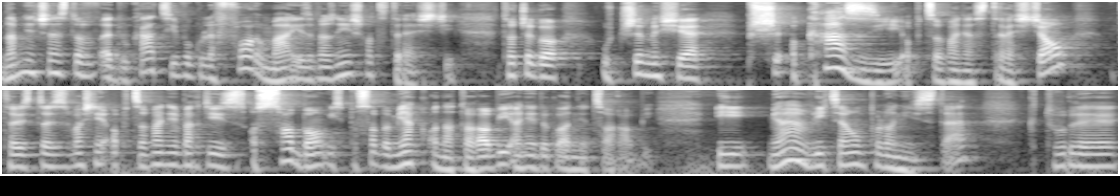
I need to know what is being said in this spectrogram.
Dla mnie często w edukacji w ogóle forma jest ważniejsza od treści. To, czego uczymy się przy okazji obcowania z treścią, to jest, to jest właśnie obcowanie bardziej z osobą i sposobem, jak ona to robi, a nie dokładnie co robi. I miałem w liceum polonistę, który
